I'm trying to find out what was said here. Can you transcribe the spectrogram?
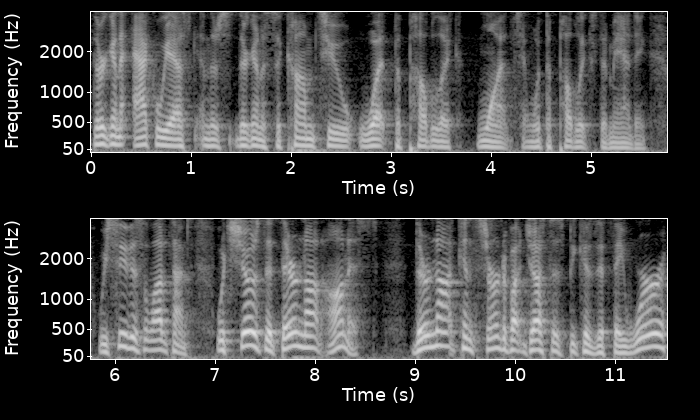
They're going to acquiesce and they're, they're going to succumb to what the public wants and what the public's demanding. We see this a lot of times, which shows that they're not honest. They're not concerned about justice because if they were,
